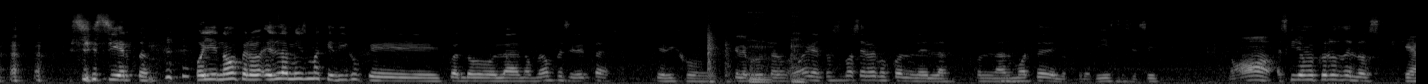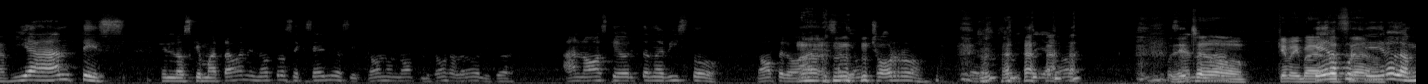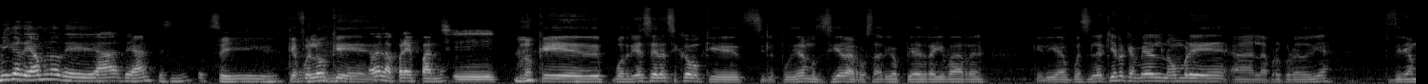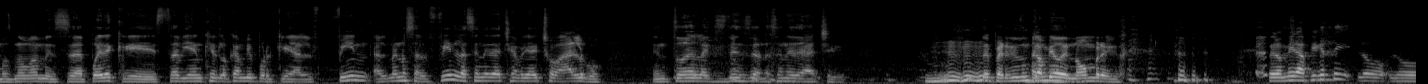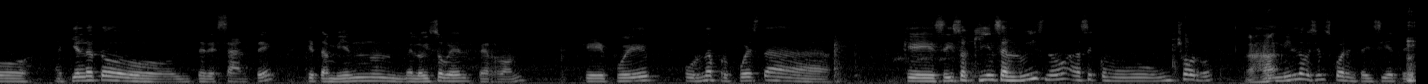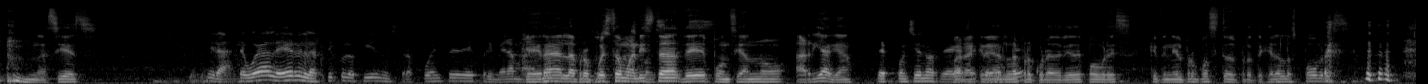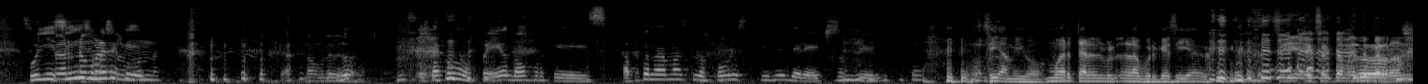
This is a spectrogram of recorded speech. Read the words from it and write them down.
Sí, es cierto. Oye, no, pero es la misma que dijo que cuando la nombraron presidenta, que dijo, que le preguntaron, oye, entonces va a hacer algo con la, con la muerte de los periodistas y así. No, es que yo me acuerdo de los que había antes en los que mataban en otros sexenios y no, no, no, estamos hablando de los Ah, no, es que ahorita no he visto. No, pero antes había un chorro. Pero pues ya no. de hecho, que me imagino. Era porque era la amiga de AMLO de, de antes, ¿no? Sí. Que fue lo que. Estaba en la prepa, ¿no? Sí. Lo que podría ser así como que si le pudiéramos decir a Rosario Piedra Ibarra que diga, pues le quiero cambiar el nombre a la Procuraduría pues diríamos, no mames, puede que está bien que lo cambie porque al fin, al menos al fin la CNDH habría hecho algo en toda la existencia de la CNDH. De perdido un cambio de nombre. Pero mira, fíjate lo, lo, aquí el dato interesante que también me lo hizo ver el perrón, que fue por una propuesta que se hizo aquí en San Luis, ¿no? Hace como un chorro. Ajá. En 1947. Así es. Mira, te voy a leer el artículo aquí de nuestra fuente de primera mano. Que era la propuesta humanista de Ponciano Arriaga. De Ponciano Arriaga. Para crear la Procuraduría de Pobres, que tenía el propósito de proteger a los pobres. Oye, sí, se me hace que... Mundo. no, Está como feo, ¿no? Porque ¿a poco nada más los pobres tienen derechos o qué? Sí, amigo, muerte a la burguesía. Sí, exactamente, perrón.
